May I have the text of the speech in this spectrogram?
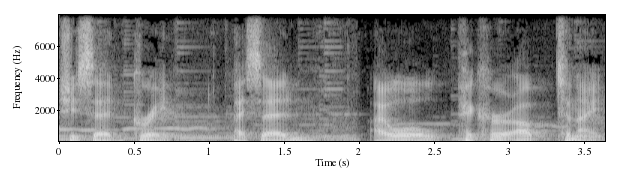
She said, Great. I said, I will pick her up tonight.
